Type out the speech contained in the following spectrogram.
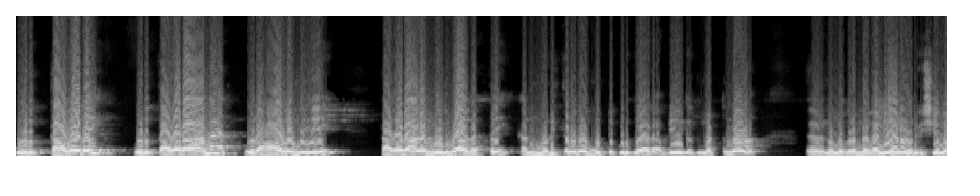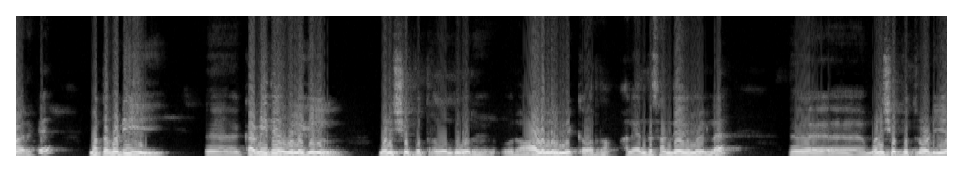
ஒரு தவறை ஒரு தவறான ஒரு ஆளுமையை தவறான நிர்வாகத்தை கண்மூடித்தனமா முட்டு கொடுக்குறாரு அப்படின்றது மட்டும்தான் நமக்கு ரொம்ப வலியான ஒரு விஷயமா இருக்கு. மற்றபடி கவிதை உலகில் மனுஷபுத்திரன் வந்து ஒரு ஒரு ஆளுமை மிக்கவர் தான். அதுல எந்த சந்தேகமும் இல்லை. மனுஷபுத்திரனுடைய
